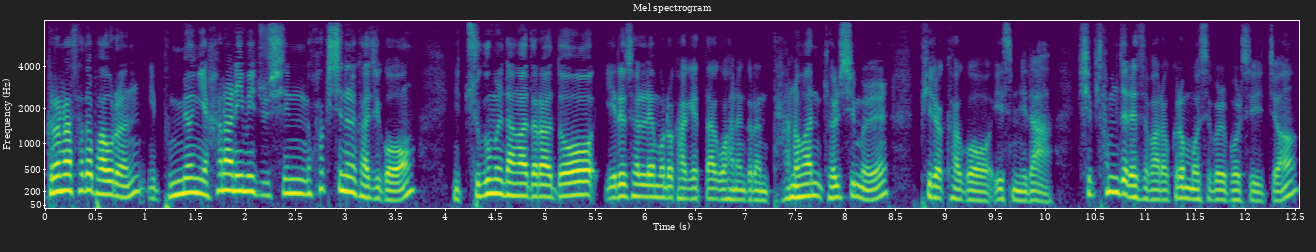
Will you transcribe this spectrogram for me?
그러나 사도 바울은 분명히 하나님이 주신 확신을 가지고 죽음을 당하더라도 예루살렘으로 가겠다고 하는 그런 단호한 결심을 피력하고 있습니다. 13절에서 바로 그런 모습을 볼 수 있죠.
